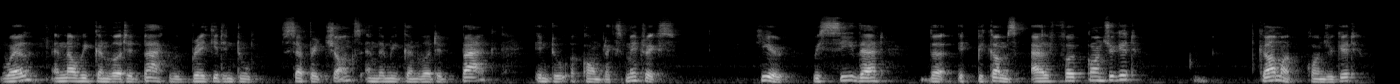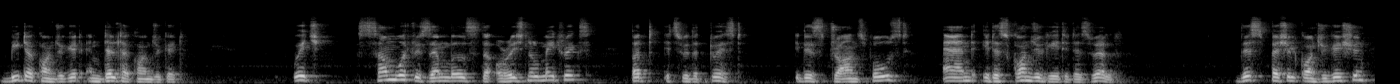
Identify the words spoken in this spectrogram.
Well, and now we convert it back. We break it into separate chunks and then we convert it back into a complex matrix. Here we see that the it becomes alpha conjugate, gamma conjugate, beta conjugate and delta conjugate which somewhat resembles the original matrix but it's with a twist. It is transposed and it is conjugated as well. This special conjugation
